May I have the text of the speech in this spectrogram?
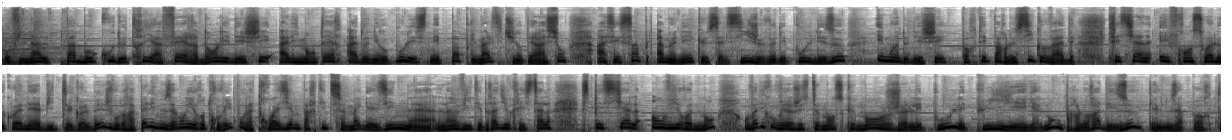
Au final, pas beaucoup de tri à faire dans les déchets alimentaires à donner aux poules et ce n'est pas plus mal, c'est une opération assez simple à mener que celle-ci. Je veux des poules, des œufs et moins de déchets portés par le SICOVAD. Christiane et François Lecoanet habitent Golbet, je vous le rappelle, et nous allons les retrouver pour la troisième partie de ce magazine, l'invité de Radio Cristal spécial environnement. On va découvrir justement ce que mangent les poules et puis également on parlera des œufs qu'elles nous apportent.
